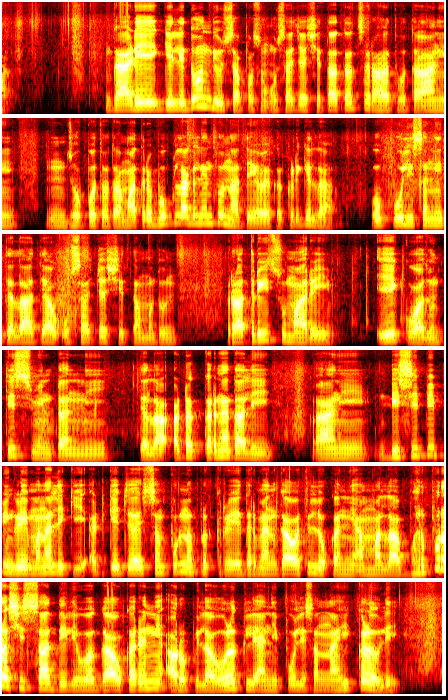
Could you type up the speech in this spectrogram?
गाडे गेले दोन दिवसापासून उसाच्या शेतातच राहत होता आणि झोपत होता. मात्र भूक लागली तो नातेवाईकाकडे गेला. व पोलिसांनी त्याला त्या उसाच्या शेतामधून रात्री सुमारे एक वाजून तीस मिनिटांनी त्याला अटक करण्यात आली आणि डी सी पी पिंगळे म्हणाले की अटकेच्या संपूर्ण प्रक्रियेदरम्यान गावातील लोकांनी आम्हाला भरपूर अशी साथ दिली व गावकऱ्यांनी आरोपीला ओळखले आणि पोलिसांनाही कळवले.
